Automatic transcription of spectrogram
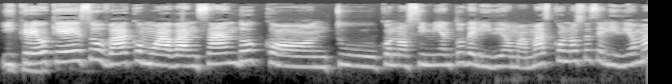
y creo que eso va como avanzando con tu conocimiento del idioma. Más conoces el idioma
